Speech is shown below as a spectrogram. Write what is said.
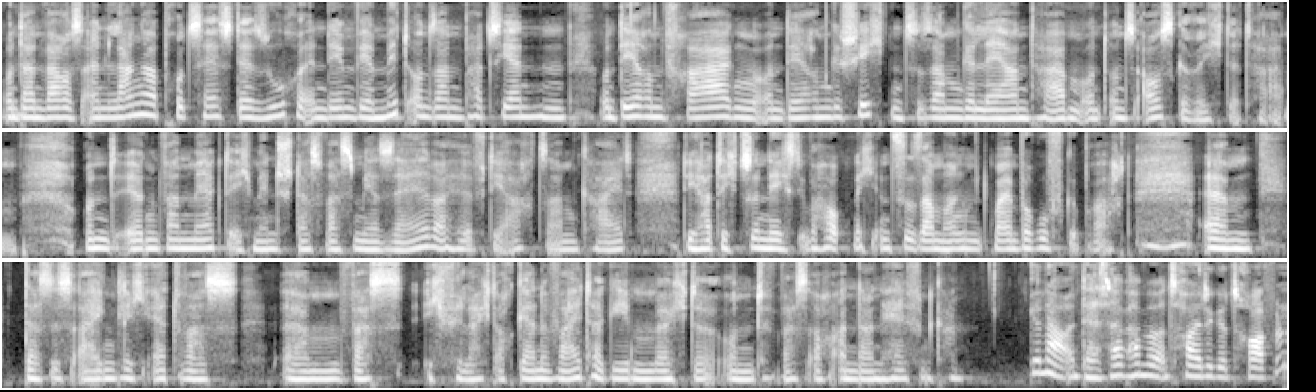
Und dann war es ein langer Prozess der Suche, in dem wir mit unseren Patienten und deren Fragen und deren Geschichten zusammen gelernt haben und uns ausgerichtet haben. Und irgendwann merkte ich, Mensch, das, was mir selber hilft, die Achtsamkeit, die hatte ich zunächst überhaupt nicht in Zusammenhang mit meinem Beruf gebracht. Ähm, das ist eigentlich etwas, ähm, was ich vielleicht auch gerne weitergeben möchte und was auch anderen helfen kann. Genau, und deshalb haben wir uns heute getroffen.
